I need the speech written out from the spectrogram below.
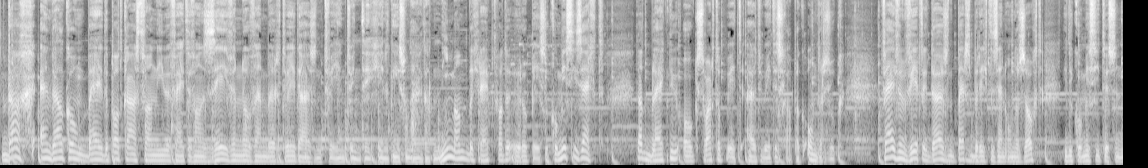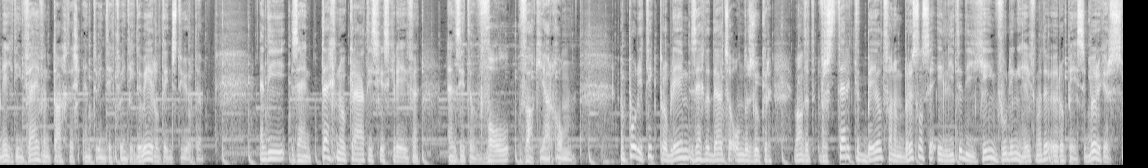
Dag en welkom bij de podcast van Nieuwe Feiten van 7 november 2022. In het nieuws vandaag dat niemand begrijpt wat de Europese Commissie zegt. Dat blijkt nu ook zwart op wit uit wetenschappelijk onderzoek. 45.000 persberichten zijn onderzocht die de commissie tussen 1985 en 2020 de wereld instuurde. En die zijn technocratisch geschreven en zitten vol vakjargon. Een politiek probleem, zegt de Duitse onderzoeker, want het versterkt het beeld van een Brusselse elite die geen voeding heeft met de Europese burgers.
